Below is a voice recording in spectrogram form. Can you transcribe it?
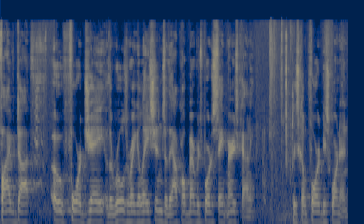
5.04J of the Rules and Regulations of the Alcohol Beverage Board of St. Mary's County. Please come forward be sworn in.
